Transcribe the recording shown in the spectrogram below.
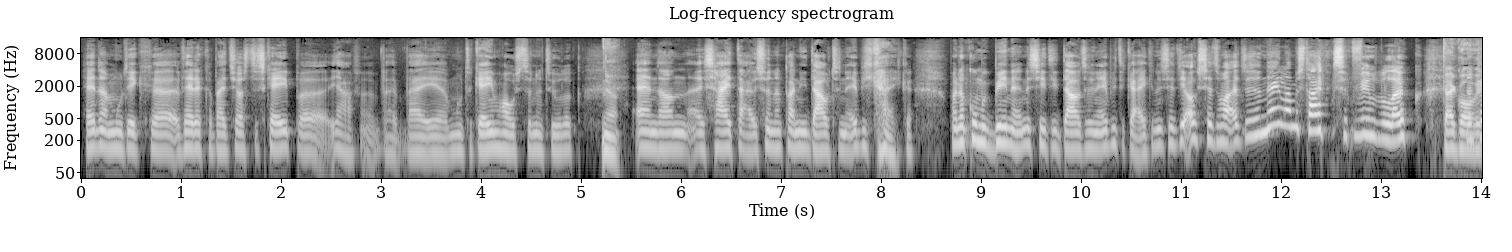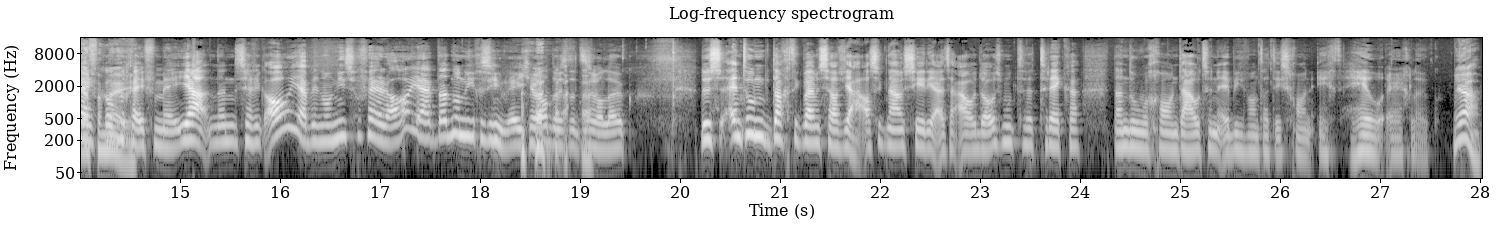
hè, dan moet ik werken bij Just Escape. Ja, wij, wij moeten game hosten natuurlijk. Ja. En dan is hij thuis en dan kan hij Downton Abbey kijken. Maar dan kom ik binnen en dan zit hij Downton Abbey te kijken. En dan zit hij ook, zet hem wel uit. Dus nee, laat me staan. Ik zeg, vind het wel leuk. Kijk wel dan weer kijk even ik ook mee. nog even mee. Ja, dan zeg ik, oh, jij bent nog niet zo ver. Oh, jij hebt dat nog niet gezien, weet je wel. Dus dat is wel leuk. Dus, en toen dacht ik bij mezelf, ja, als ik nou een serie uit de oude doos moet eh, trekken, dan doen we gewoon Downton Abbey, want dat is gewoon echt heel erg leuk. Ja,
